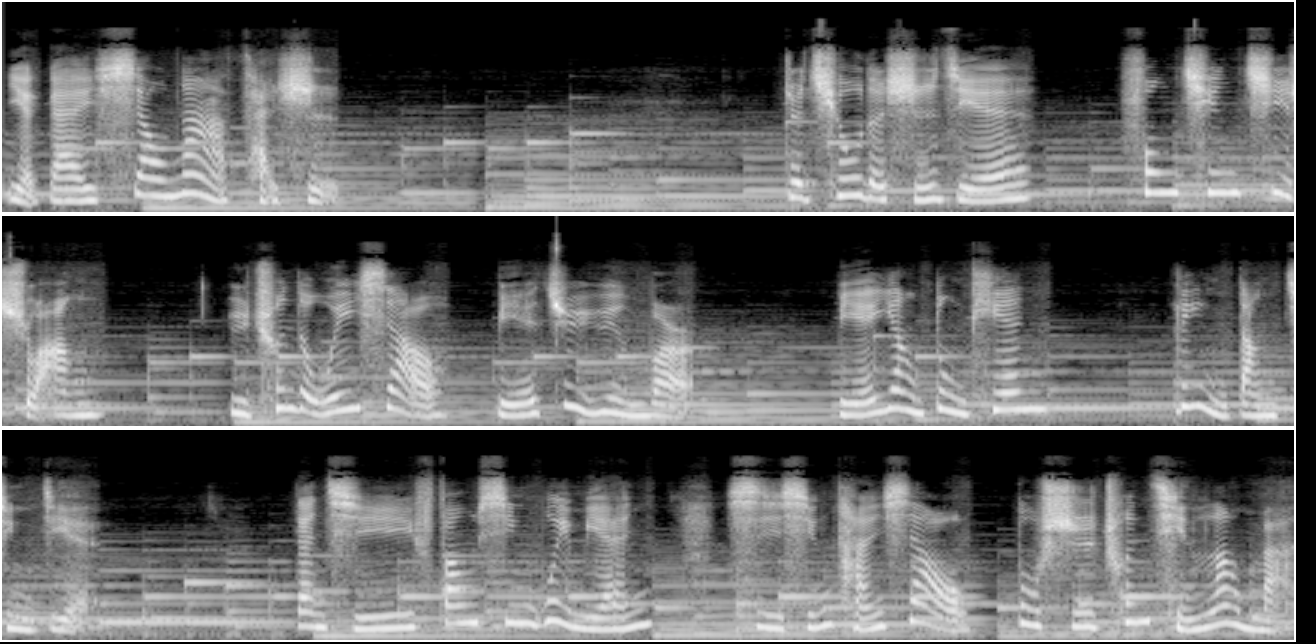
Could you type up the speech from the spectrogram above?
也该笑纳才是。这秋的时节，风清气爽，与春的微笑别具韵味儿。别样洞天，另当境界。但其芳心未眠，喜形谈笑，不失春情浪漫。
